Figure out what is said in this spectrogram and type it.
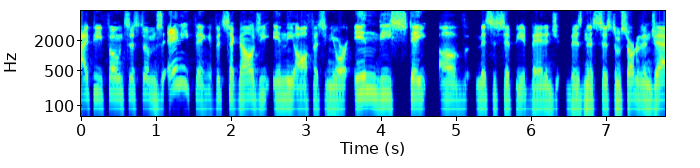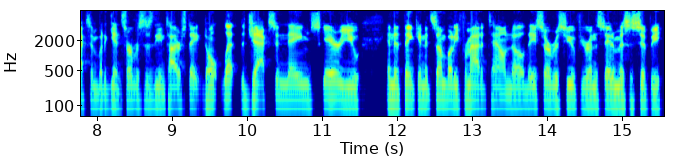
IP phone systems, anything. If it's technology in the office and you're in the state of Mississippi, Advantage Business Systems started in Jackson, but again, services the entire state. Don't let the Jackson name scare you into thinking it's somebody from out of town. No, they service you if you're in the state of Mississippi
